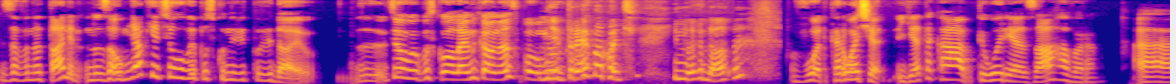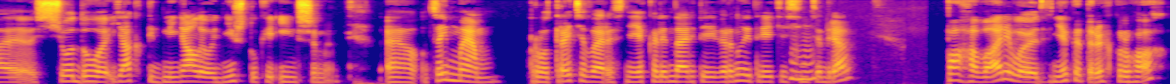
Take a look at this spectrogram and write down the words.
За Ван Наталін? Ну, за ум'як я цього випуску не відповідаю. Цього випуску Оленка у нас по Ну, треба хоч іноді. Вот, коротше, є така теорія заговора е, щодо як підміняли одні штуки іншими. Е, Цей мем про 3 вересня, я календар переверну і 3 сентября, поговарюють в некоторих кругах,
